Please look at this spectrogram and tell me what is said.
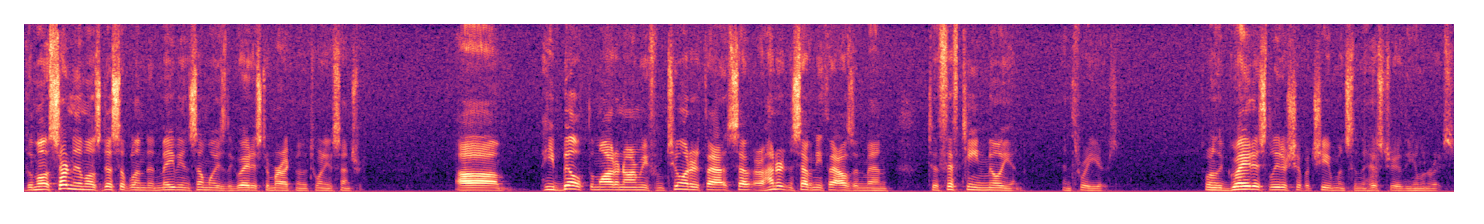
the most, certainly the most disciplined and maybe in some ways the greatest American of the 20th century. Um, he built the modern army from 170,000 men to 15 million in three years. It's one of the greatest leadership achievements in the history of the human race.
